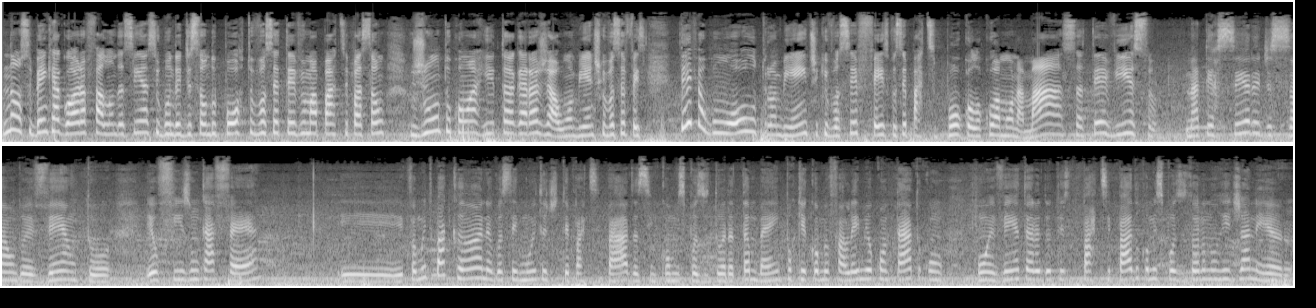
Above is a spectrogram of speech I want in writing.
Não, se bem que agora, falando assim, a segunda edição do Porto, você teve uma participação junto com a Rita Garajal, um ambiente que você fez. Teve algum outro ambiente que você fez, que você participou, colocou a mão na massa? Teve isso? Na terceira edição do evento, eu fiz um café e foi muito bacana, eu gostei muito de ter participado, assim, como expositora também, porque, como eu falei, meu contato com, com o evento era de eu ter participado como expositora no Rio de Janeiro.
